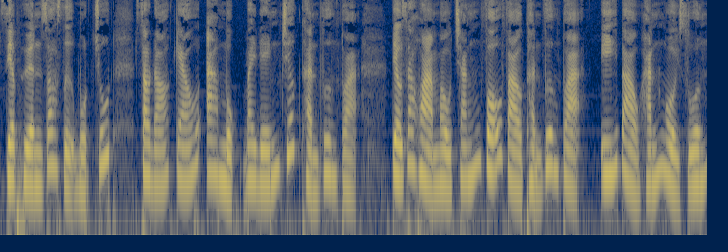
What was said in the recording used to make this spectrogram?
Diệp Huyền do dự một chút, sau đó kéo A Mục bay đến trước thần vương tọa. Tiểu gia hỏa màu trắng vỗ vào thần vương tọa, ý bảo hắn ngồi xuống.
